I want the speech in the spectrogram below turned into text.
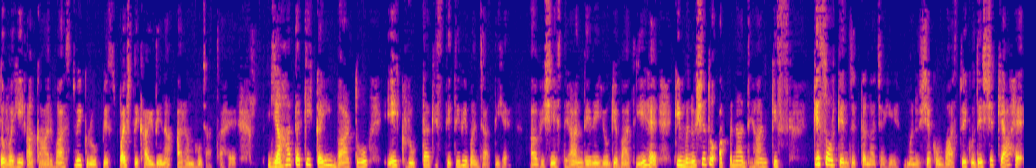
तो वही आकार वास्तविक रूप में स्पष्ट दिखाई देना आरंभ हो जाता है। यहाँ तक कि कई बार तो एक रूपता की स्थिति भी बन जाती है। अब विशेष ध्यान देने योग्य बात यह है कि मनुष्य तो अपना ध्यान किस किस ओर केंद्रित करना चाहिए? मनुष्य को वास्तविक उद्देश्य क्या है?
